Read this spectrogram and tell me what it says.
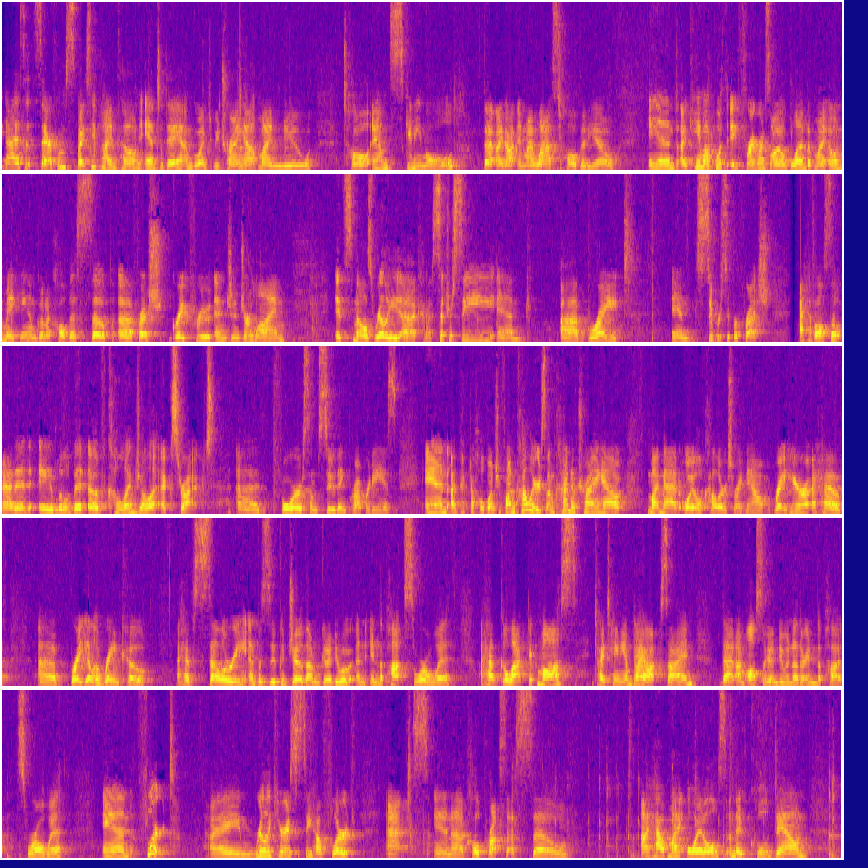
Hey guys, it's Sarah from Spicy Pinecone and today I'm going to be trying out my new tall and skinny mold that I got in my last haul video. And I came up with a fragrance oil blend of my own making. I'm going to call this soap uh, Fresh Grapefruit and Ginger Lime. It smells really uh, kind of citrusy and uh, bright and super, super fresh. I have also added a little bit of calendula extract uh, for some soothing properties. And I picked a whole bunch of fun colors. I'm kind of trying out my mad oil colors right now. Right here I have uh, bright yellow raincoat. I have celery and bazooka joe that I'm going to do a, an in the pot swirl with. I have galactic moss, titanium dioxide that I'm also going to do another in the pot swirl with, and flirt. I'm really curious to see how flirt acts in a cold process. So I have my oils and they've cooled down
